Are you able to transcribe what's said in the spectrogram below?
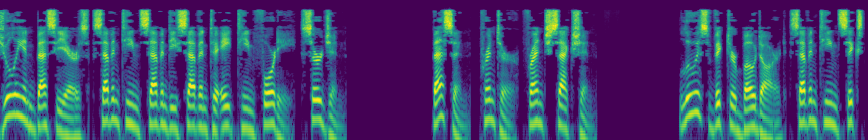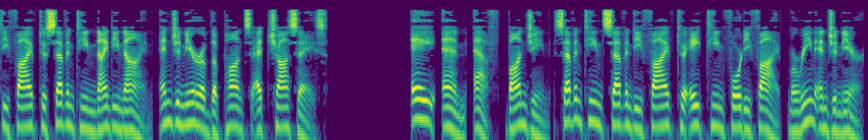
Julien Bessières (1777–1840), surgeon. Besson, printer, French section. Louis Victor Bodard (1765–1799), engineer of the Ponts et Chaussées. A. N. F. Bongin (1775–1845), marine engineer.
